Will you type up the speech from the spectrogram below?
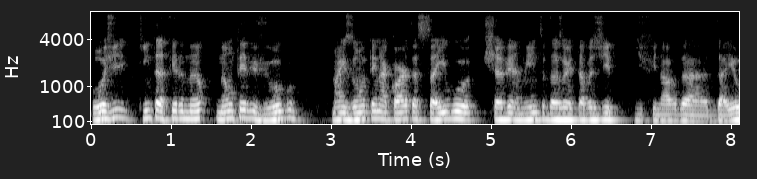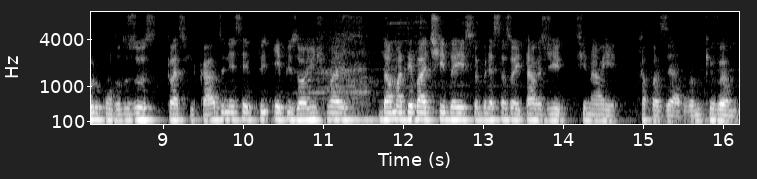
Hoje, quinta-feira, não, não teve jogo, mas ontem, na quarta, saiu o chaveamento das oitavas de, de final da, da Euro com todos os classificados. E nesse episódio a gente vai dar uma debatida aí sobre essas oitavas de final aí, rapaziada. Vamos que vamos.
